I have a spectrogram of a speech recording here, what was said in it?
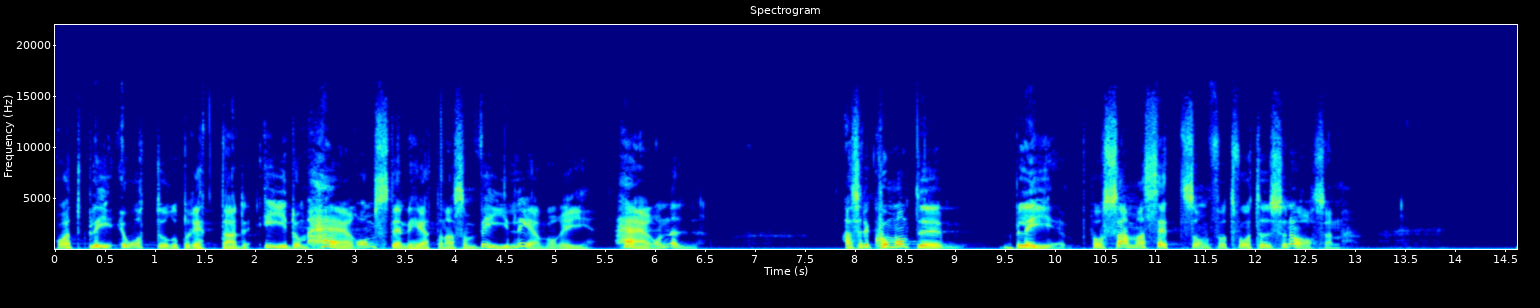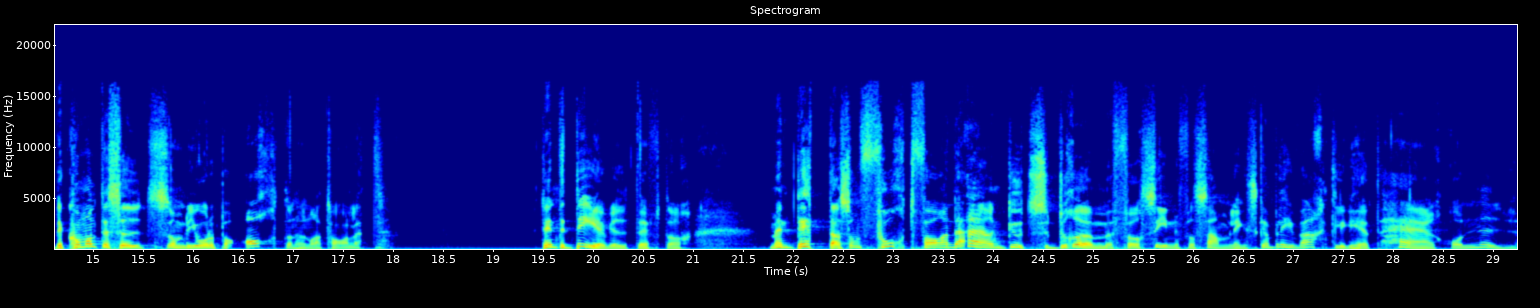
och att bli återupprättad i de här omständigheterna som vi lever i här och nu. Alltså det kommer inte bli på samma sätt som för 2000 år sedan. Det kommer inte se ut som det gjorde på 1800-talet. Det är inte det vi är ute efter. Men detta som fortfarande är Guds dröm för sin församling ska bli verklighet här och nu.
